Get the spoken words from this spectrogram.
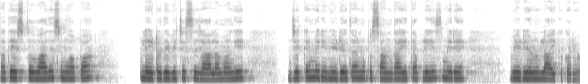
ਅਤੇ ਇਸ ਤੋਂ ਬਾਅਦ ਇਸ ਨੂੰ ਆਪਾਂ ਪਲੇਟ ਦੇ ਵਿੱਚ ਸਜਾ ਲਵਾਂਗੇ। ਜੇਕਰ ਮੇਰੀ ਵੀਡੀਓ ਤੁਹਾਨੂੰ ਪਸੰਦ ਆਈ ਤਾਂ ਪਲੀਜ਼ ਮੇਰੇ ਵੀਡੀਓ ਨੂੰ ਲਾਈਕ ਕਰਿਓ।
